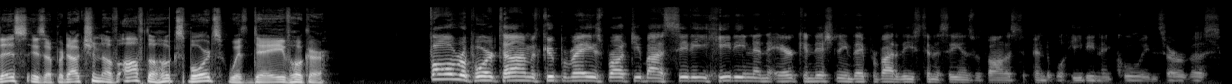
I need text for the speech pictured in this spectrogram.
This is a production of Off the Hook Sports with Dave Hooker. Vol report time with Cooper Mays brought to you by City Heating and Air Conditioning. They provided these Tennesseans with honest, dependable heating and cooling service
